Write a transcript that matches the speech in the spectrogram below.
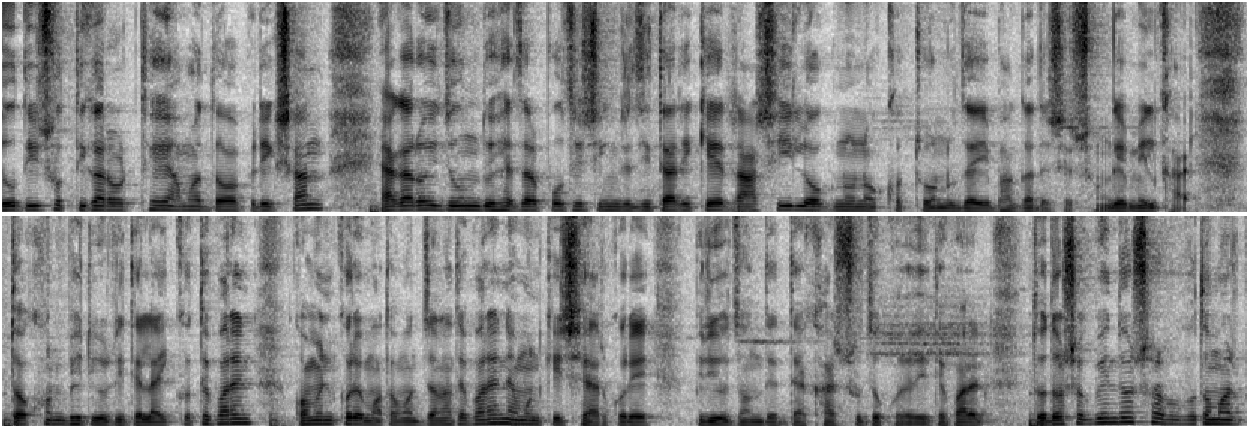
যদি সত্যিকার অর্থে আমার দেওয়া প্রেডিকশান এগারোই জুন দুই হাজার পঁচিশ ইংরেজি তারিখে রাশি লগ্ন নক্ষত্র অনুযায়ী ভাগ্যাদেশের সঙ্গে মিল খায়। তখন ভিডিওটিতে লাইক করতে পারেন কমেন্ট করে মতামত জানাতে পারেন, এমনকি শেয়ার করে প্রিয়জনদের দেখার সুযোগ করে দিতে পারেন। তো দর্শকবৃন্দ, সর্বপ্রথম আসব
